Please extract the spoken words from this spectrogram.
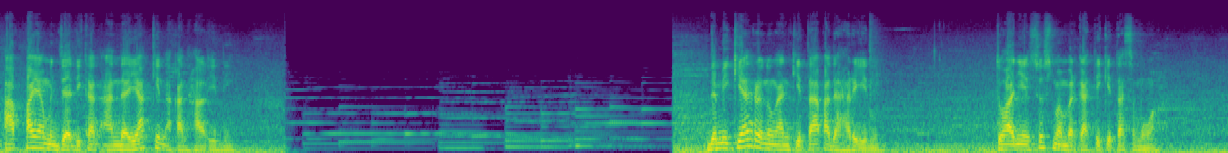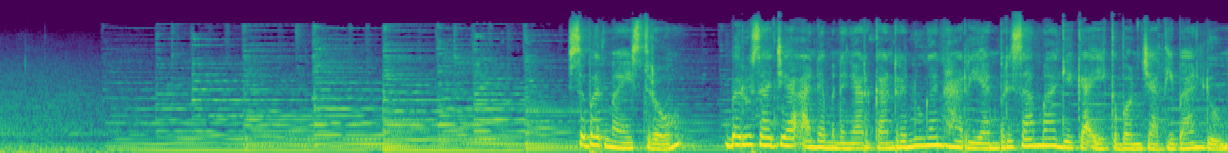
Apa yang menjadikan Anda yakin akan hal ini? Demikian renungan kita pada hari ini. Tuhan Yesus memberkati kita semua. Sobat Maestro, baru saja Anda mendengarkan renungan harian bersama GKI Kebon Jati Bandung.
